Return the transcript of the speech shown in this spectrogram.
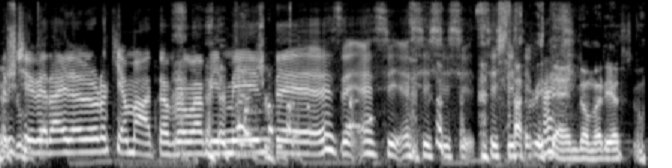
Riceverai la loro chiamata probabilmente. sì, eh sì, eh sì, sì, sì, sì, sì, Sta sì. ridendo Maria Assunta.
